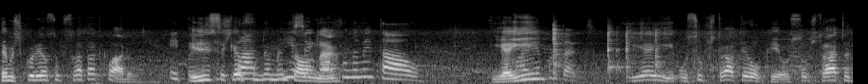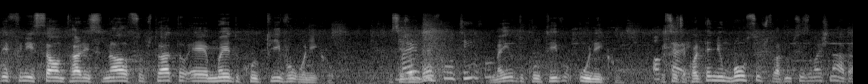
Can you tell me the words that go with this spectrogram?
temos que escolher um substrato adequado. E o isso é que é o fundamental, Isso é que é é? o fundamental. E É o aí, importante. e aí, o substrato é o quê? O substrato, a definição tradicional substrato é meio de cultivo único. Ou seja, Meio um bom de cultivo. meio de cultivo único. Ou Ok. seja, quando tem um bom substrato, não precisa mais nada.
